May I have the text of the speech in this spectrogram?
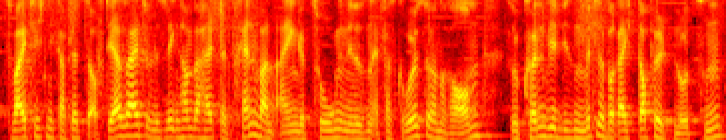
zwei Technikerplätze auf der Seite und deswegen haben wir halt eine Trennwand eingezogen in diesen etwas größeren Raum. So können wir diesen Mittelbereich doppelt nutzen.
